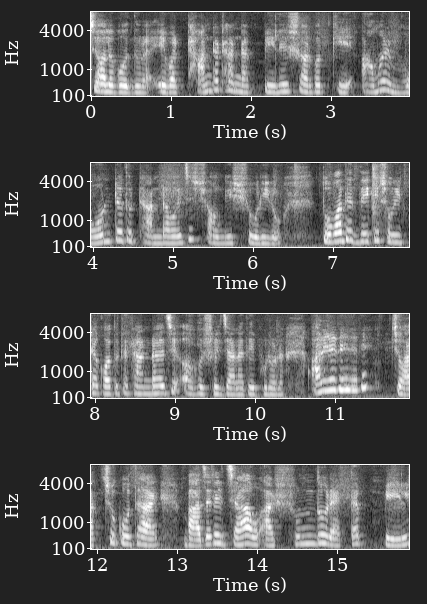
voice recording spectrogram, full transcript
চলো বন্ধুরা, এবার ঠান্ডা ঠান্ডা পেলের শরবত খেয়ে আমার মনটা তো ঠান্ডা হয়েছে, সঙ্গে শরীরও। তোমাদের দেখে শরীরটা কতটা ঠান্ডা হয়েছে অবশ্যই জানাতে ভুলো না। আরে আরে আরে যাচ্ছ কোথায়? বাজারে যাও আর সুন্দর একটা বেল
